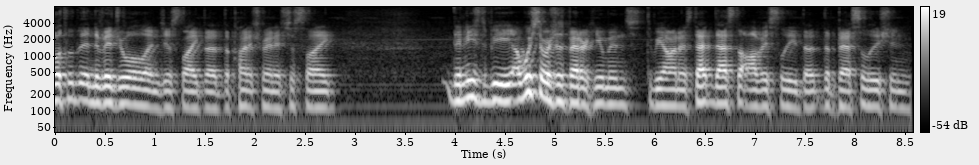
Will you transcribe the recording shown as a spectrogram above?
Both with the individual and just like the the punishment. It's just like there needs to be. I wish there was just better humans. To be honest, that that's the obviously the the best solution.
